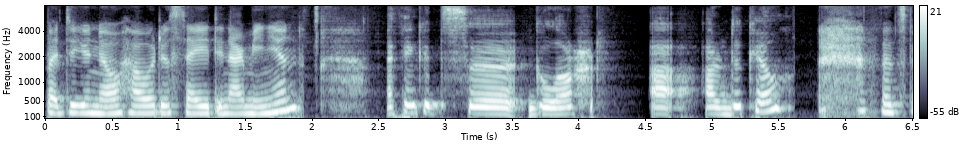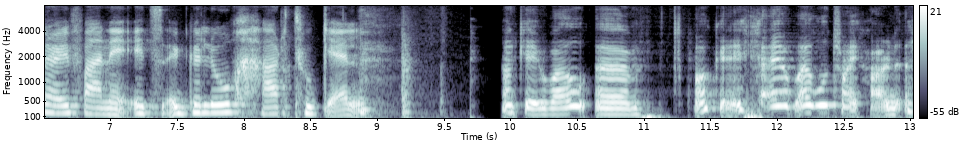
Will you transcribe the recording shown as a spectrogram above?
But do you know how to say it in Armenian? I think it's uh, glor uh, ardukel. That's very funny. It's gluch hartukel. Okay, well, um, okay, I, I will try harder.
